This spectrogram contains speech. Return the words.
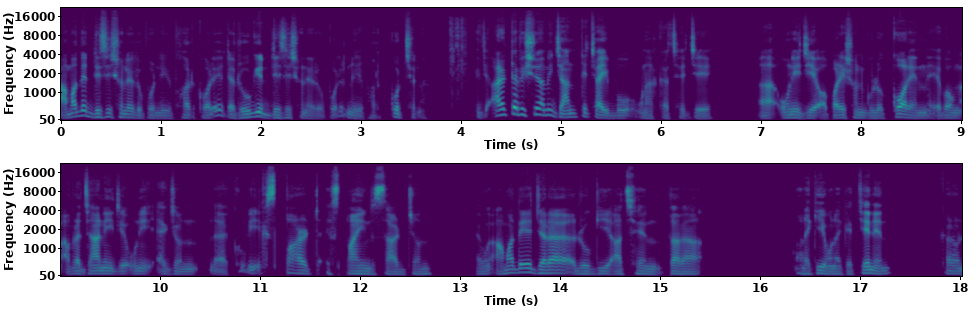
আমাদের ডিসিশনের উপর নির্ভর করে। এটা রোগীর ডিসিশনের উপরে নির্ভর করছে না। আরেকটা বিষয় আমি জানতে চাইব ওনার কাছে যে উনি যে অপারেশনগুলো করেন এবং আমরা জানি যে উনি একজন খুবই এক্সপার্ট স্পাইন সার্জন এবং আমাদের যারা রোগী আছেন তারা অনেকেই ওনাকে চেনেন। কারণ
